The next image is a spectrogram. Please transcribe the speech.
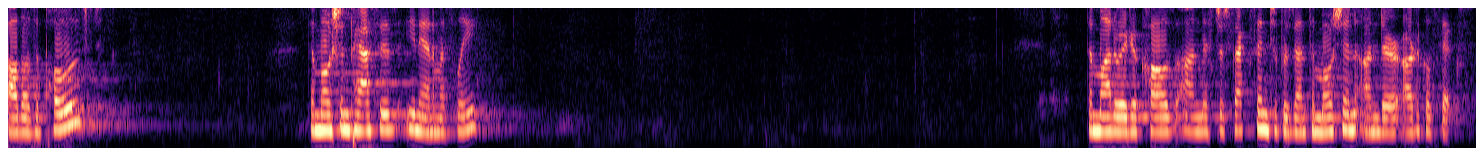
All those opposed? The motion passes unanimously. The moderator calls on Mr. Sexton to present the motion under Article 6.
